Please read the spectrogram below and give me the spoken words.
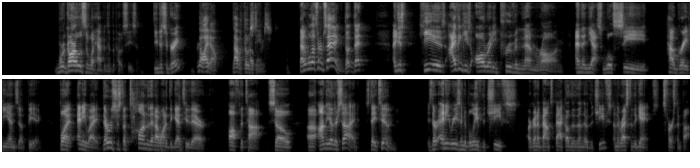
Regardless of what happens in the postseason. Do you disagree? No, I don't. Not with those okay. teams. That, well, that's what I'm saying. That I just he is. I think he's already proven them wrong. And then yes, we'll see how great he ends up being. But anyway, there was just a ton that I wanted to get to there off the top. So uh, on the other side, stay tuned. Is there any reason to believe the Chiefs are going to bounce back other than they're the Chiefs and the rest of the games? It's first and pod.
